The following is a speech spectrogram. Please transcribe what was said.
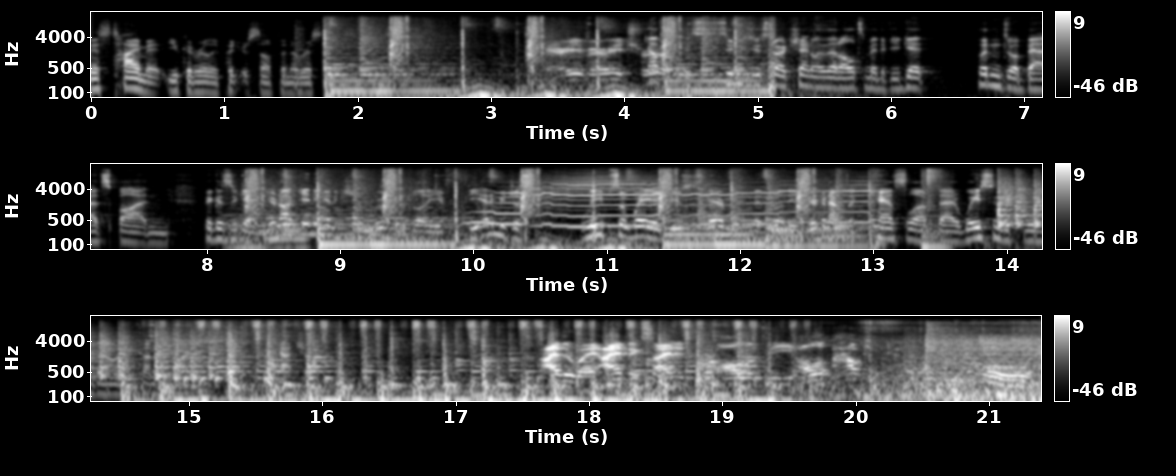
mistime it, you can really put yourself in a risk. Very, very true. Yep, as soon as you start channeling that ultimate, if you get put into a bad spot, and because again, you're not gaining any extra movement ability. If the enemy just leaps away and uses their movement ability, you're gonna have to cancel out that, wasting the cooldown and kind of trying to catch up. Either way, I am excited for all of the all of how. Oh,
